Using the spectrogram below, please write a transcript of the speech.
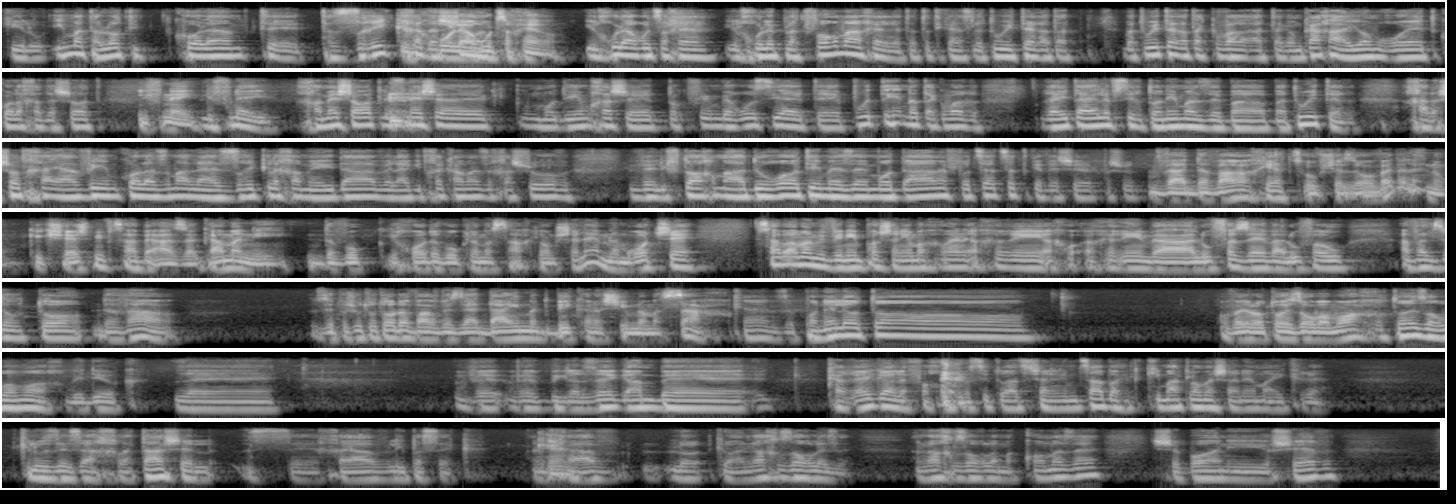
כאילו, אם אתה לא ת, כל היום ת, תזריק חדשות... ילכו לערוץ אחר. ילכו לערוץ אחר, ילכו לפלטפורמה אחרת, אתה תיכנס לטוויטר, אתה, בטוויטר אתה כבר, אתה גם ככה היום רואה את כל החדשות לפני. לפני. חמש שעות לפני שמודיעים לך שתוקפים ברוסיה את אה, פוטין, אתה כבר ראית אלף סרטונים על זה בטוויטר. החדשות חייבים כל הזמן להזריק לך מידע ולהגיד לך כמה זה חשוב, ולפתוח מהדורות עם איזו מודעה מפוצצת כדי שפשוט... והדבר הכי עצוב שזה עובד עלינו, כי כשיש מבצע בעזה, גם אני דבוק, יכול דבוק למסך יום שלם, למרות שסבבה מבינים פרשנים אחרי, אחרי, אחרים, והאלוף הזה והאלוף ההוא, אבל זה אותו דבר. זה פשוט אותו דבר, וזה עדיין מדביק אנשים למסך. כן, זה פונה לאותו... עובד על אותו אזור במוח? אותו אזור במוח, בדיוק. זה... ו, ובגלל זה גם ב... כרגע לפחות, בסיטואציה שאני נמצא בה, כמעט לא משנה מה יקרה. כאילו, זה החלטה של... זה חייב להיפסק. אני כן. חייב... לא, כאילו, אני לא אחזור לזה. אני לא אחזור למקום הזה שבו אני יושב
